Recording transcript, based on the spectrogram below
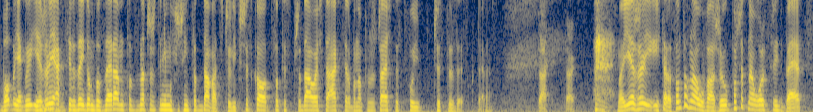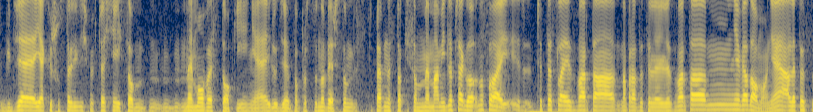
Bo jakby jeżeli Mhm. akcje zejdą do zera, no to znaczy, że ty nie musisz nic oddawać, czyli wszystko, co ty sprzedałeś, te akcje albo napożyczałeś, to jest twój czysty zysk teraz. Tak, tak. No jeżeli, i teraz on to zauważył, poszedł na Wall Street Bets, gdzie jak już ustaliliśmy wcześniej są memowe stoki, nie? I ludzie po prostu, no wiesz, są, pewne stoki są memami. Dlaczego? No słuchaj, czy Tesla jest warta naprawdę tyle, ile jest warta? Mm, Nie wiadomo, nie? Ale to jest,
